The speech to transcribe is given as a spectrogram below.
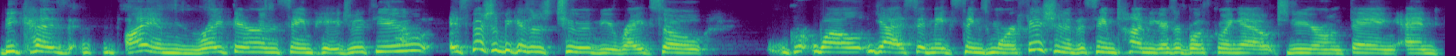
because I am right there on the same page with you, especially because there's two of you, right? So gr- while, yes, it makes things more efficient, at the same time, you guys are both going out to do your own thing. And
